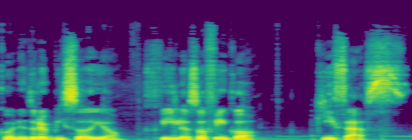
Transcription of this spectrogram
con otro episodio filosófico, quizás.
